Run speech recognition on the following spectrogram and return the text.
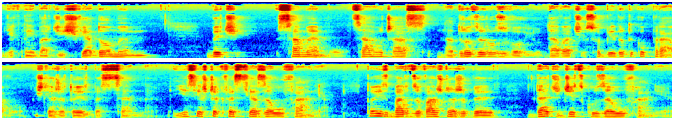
jak najbardziej świadomym, być samemu, cały czas na drodze rozwoju, dawać sobie do tego prawo. Myślę, że to jest bezcenne. Jest jeszcze kwestia zaufania. To jest bardzo ważne, żeby dać dziecku zaufanie,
